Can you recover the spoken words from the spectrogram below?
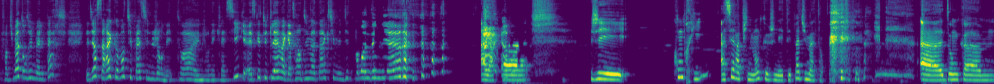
enfin tu m'as tendu une belle perche. Je vais dire Sarah comment tu passes une journée? Toi une journée classique est-ce que tu te lèves à 4 heures du matin que tu médites pendant une demi-heure? Alors euh, j'ai compris assez rapidement que je n'étais pas du matin. euh, donc, euh,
